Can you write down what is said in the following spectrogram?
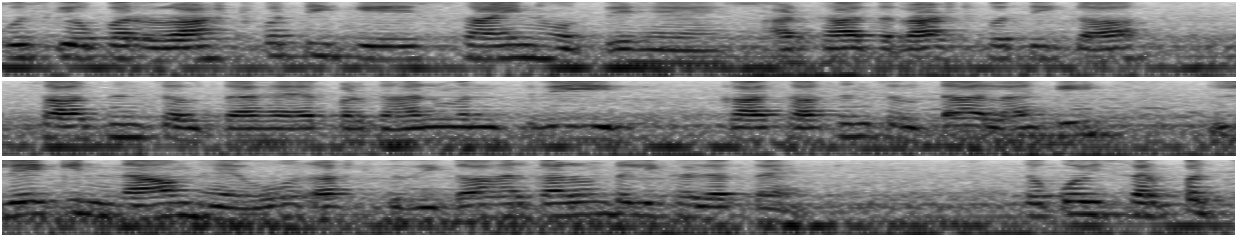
उसके ऊपर राष्ट्रपति के साइन होते हैं, अर्थात राष्ट्रपति का शासन चलता है, प्रधानमंत्री का शासन चलता है, हालाँकि लेकिन नाम है वो राष्ट्रपति का, हर कानून पे लिखा जाता है। तो कोई सरपंच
